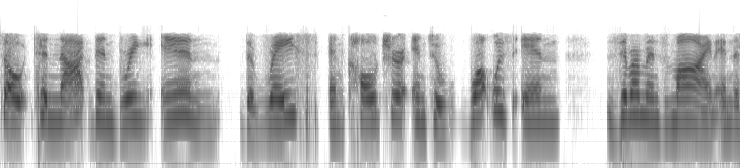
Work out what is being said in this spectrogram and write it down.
So to not then bring in the race and culture into what was in Zimmerman's mind in the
